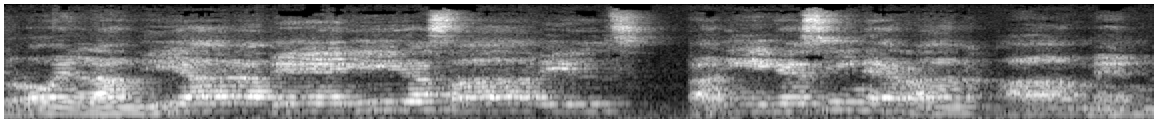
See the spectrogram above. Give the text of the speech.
Groenlandiara begira zabiltz, tanik ezin erran amen.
